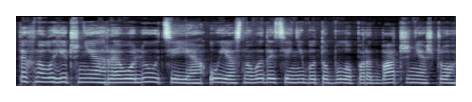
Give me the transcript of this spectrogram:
Технологічні революції у ясновидиці, нібито було передбачення, що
